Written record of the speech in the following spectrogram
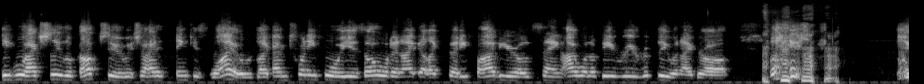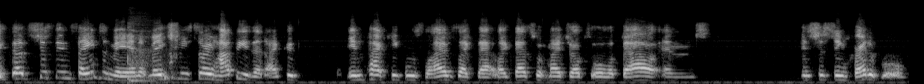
people actually look up to, which I think is wild. Like I'm 24 years old, and I got like 35 year olds saying I want to be Rhea Ripley when I grow up. Like, like that's just insane to me and it makes me so happy that i could impact people's lives like that. Like that's what my job's all about and it's just incredible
